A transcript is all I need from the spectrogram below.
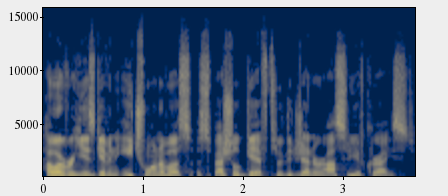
However, He has given each one of us a special gift through the generosity of Christ.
